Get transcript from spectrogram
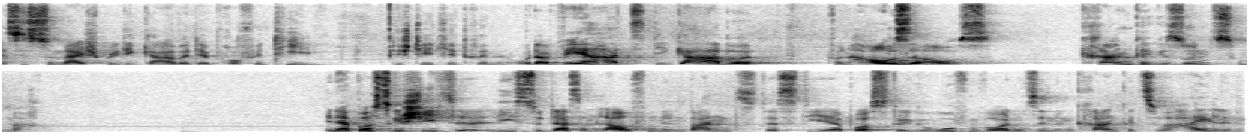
Das ist zum Beispiel die Gabe der Prophetie. Die steht hier drin. Oder wer hat die Gabe von Hause aus, Kranke gesund zu machen? In der Apostelgeschichte liest du das im laufenden Band, dass die Apostel gerufen worden sind, um Kranke zu heilen.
